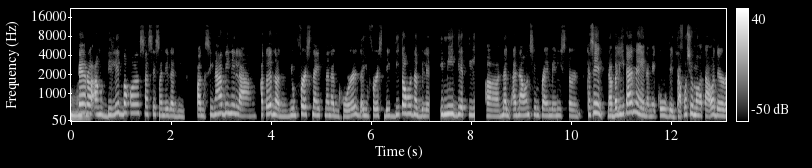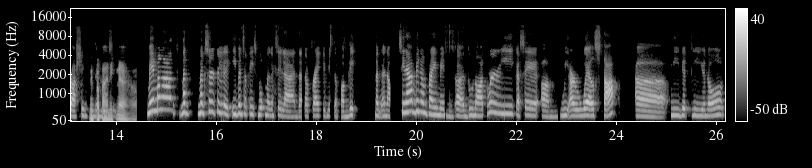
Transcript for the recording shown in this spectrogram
Mm. Pero ang bilib ako sa system nila dito, pag sinabi nilang, katulad nun, yung first night na nag-hoard, yung first day, dito ako nabili, immediately uh, nag-announce yung Prime Minister. Kasi nabalita na eh na may COVID. Tapos yung mga tao, they're rushing to the Nagpapanik grocery. na. Oh. May mga nag, nag-circulate, even sa Facebook na sila, that the Prime Minister, the public, nag-announce. Sinabi ng Prime Minister, uh, do not worry kasi um, we are well stocked. Uh, immediately, you know,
